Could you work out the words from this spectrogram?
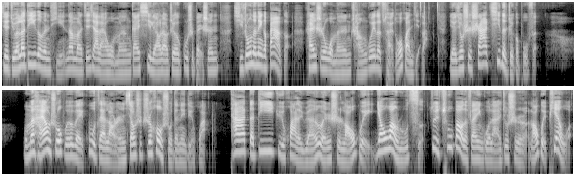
解决了第一个问题，那么接下来我们该细聊聊这个故事本身，其中的那个 bug，开始我们常规的揣度环节了，也就是杀妻的这个部分。我们还要说回韦固在老人消失之后说的那句话，他的第一句话的原文是“老鬼妖妄如此”，最粗暴的翻译过来就是“老鬼骗我”。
